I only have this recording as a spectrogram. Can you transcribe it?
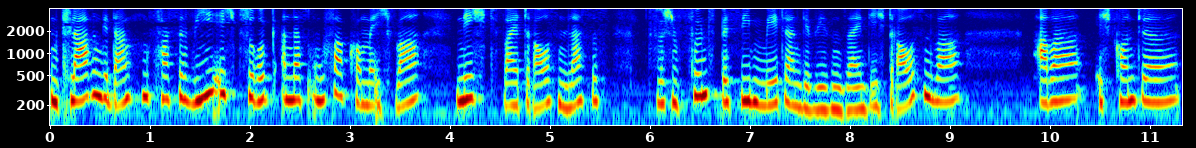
einen klaren Gedanken fasse, wie ich zurück an das Ufer komme. Ich war nicht weit draußen. Lass es zwischen fünf bis sieben Metern gewesen sein, die ich draußen war. Aber ich konnte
